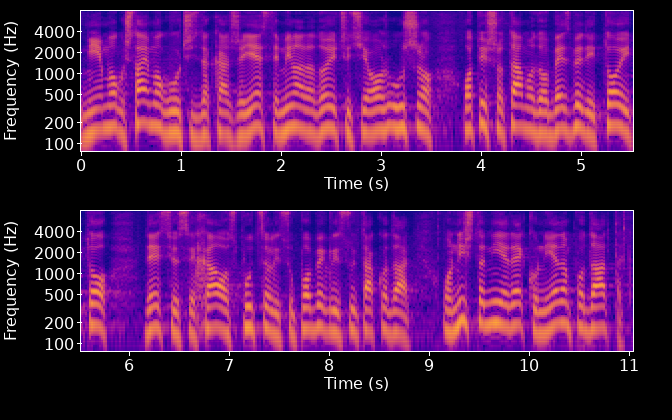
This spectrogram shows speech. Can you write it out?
Nije mogu, šta je mogu Vučić da kaže? Jeste, Milan Radojičić je ušao, otišao tamo da obezbedi to i to, desio se haos, pucali su, pobegli su i tako dalje. On ništa nije rekao, ni jedan podatak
